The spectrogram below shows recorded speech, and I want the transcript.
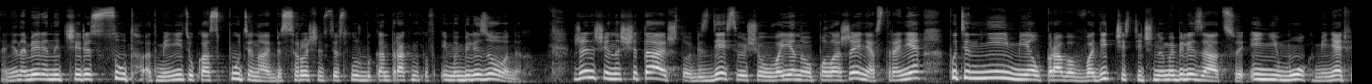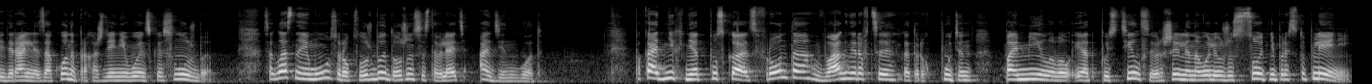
Они намерены через суд отменить указ Путина о бессрочности службы контрактников и мобилизованных. Женщины считают, что без действующего военного положения в стране Путин не имел права вводить частичную мобилизацию и не мог менять федеральный закон о прохождении воинской службы. Согласно ему, срок службы должен составлять один год. Пока одних не отпускают с фронта, вагнеровцы, которых Путин помиловал и отпустил, совершили на воле уже сотни преступлений.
